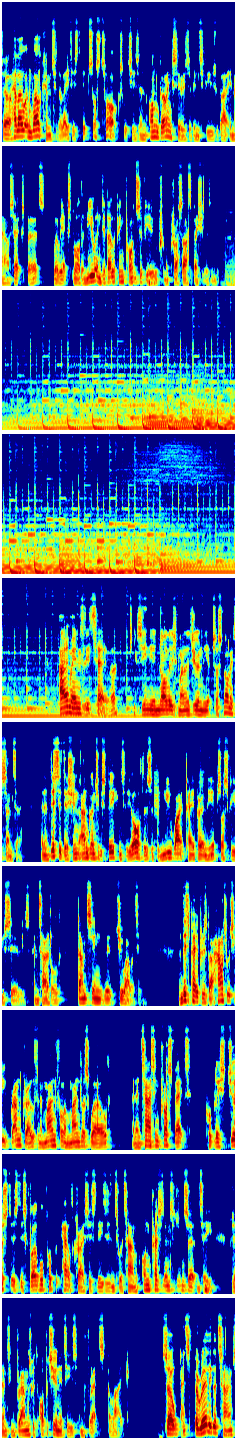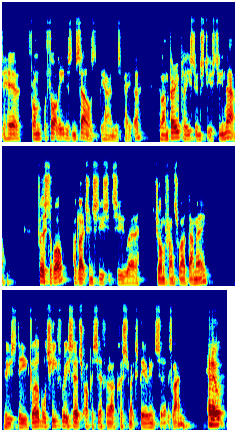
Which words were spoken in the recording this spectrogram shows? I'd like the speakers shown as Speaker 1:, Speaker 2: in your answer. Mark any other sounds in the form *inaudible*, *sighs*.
Speaker 1: So, hello and welcome to the latest Ipsos Talks, which is an ongoing series of interviews with our in house experts where we explore the new and developing points of view from across our specialisms. I'm Ainsley Taylor, Senior Knowledge Manager in the Ipsos Knowledge Centre, and in this edition, I'm going to be speaking to the authors of the new white paper in the Ipsos View series entitled Dancing with Duality. And this paper is about how to achieve brand growth in a mindful and mindless world, an enticing prospect published just as this global public health crisis leads us into a time of unprecedented uncertainty, presenting brands with opportunities and threats alike. So it's a really good time to hear from the thought leaders themselves behind this paper, who I'm very pleased to introduce to you now. First of all, I'd like to introduce you to uh, Jean-Francois Damais, who's the Global Chief Research Officer for our Customer Experience Service Line.
Speaker 2: Hello.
